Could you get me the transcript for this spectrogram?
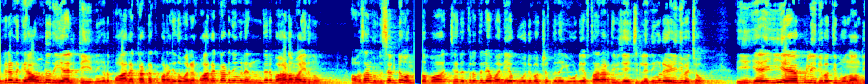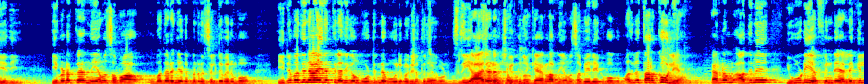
ഇവരാണ് ഗ്രൗണ്ട് റിയാലിറ്റി നിങ്ങൾ പാലക്കാട്ടൊക്കെ പറഞ്ഞതുപോലെ. പാലക്കാട് നിങ്ങൾ എന്തൊരു ബഹളമായിരുന്നു. അവസാനം റിസൾട്ട് വന്നപ്പോൾ ചരിത്രത്തിലെ വലിയ ഭൂരിപക്ഷത്തിന് യു ഡി എഫ് സ്ഥാനാർത്ഥി വിജയിച്ചിട്ടില്ല? നിങ്ങൾ എഴുതി വെച്ചോ. ഈ ഈ ഏപ്രിൽ ഇരുപത്തി മൂന്നാം തീയതി ഇവിടുത്തെ നിയമസഭാ ഉപതെരഞ്ഞെടുപ്പിന് റിസൾട്ട് വരുമ്പോൾ ഇരുപതിനായിരത്തിലധികം വോട്ടിന്റെ ഭൂരിപക്ഷത്തിന് ശ്രീ ആര്യടൻ ചൗധരി കേരള നിയമസഭയിലേക്ക് പോകും. അതിന് തർക്കമില്ല കാരണം അതിന് യു ഡി എഫിന്റെ അല്ലെങ്കിൽ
